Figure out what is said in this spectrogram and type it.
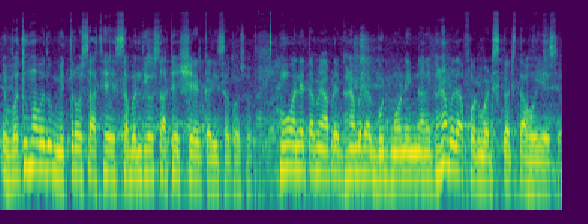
એ વધુમાં વધુ મિત્રો સાથે, સંબંધીઓ સાથે શેર કરી શકો છો. હું અને તમે આપણે ઘણા બધા ગુડ મોર્નિંગના અને ઘણા બધા ફોરવર્ડ્સ કરતા હોઈએ છીએ.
